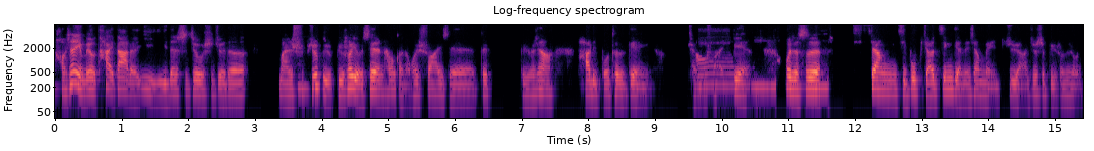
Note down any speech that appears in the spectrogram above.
好像也没有太大的意义，但是就是觉得。蛮舒，就比如比如说有些人他们可能会刷一些对，比如说像哈利波特的电影啊，全部刷一遍，或者是像几部比较经典的像美剧啊，就是比如说那种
